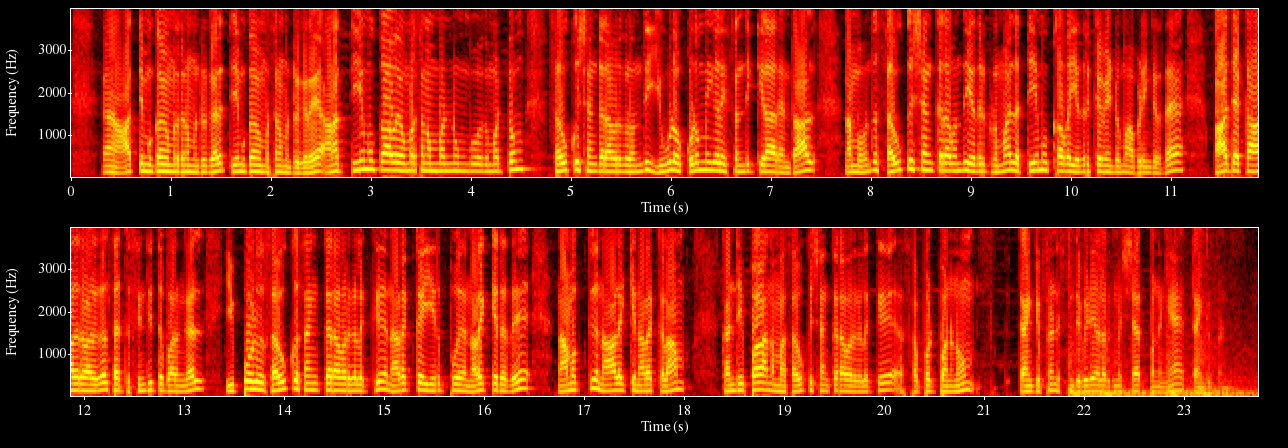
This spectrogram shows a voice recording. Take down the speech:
அதிமுக விமர்சனம் பண்ணிருக்காரு திமுக விமர்சனம் பண்ணிருக்காரு. ஆனால் திமுகவை விமர்சனம் பண்ணும்போது மட்டும் சவுக்கு சங்கர் அவர்கள் வந்து இவ்வளோ கொடுமைகளை சந்திக்கிறார் என்றால் நம்ம வந்து சவுக்கு சங்கரை வந்து எதிர்க்கணுமா இல்லை திமுகவை எதிர்க்க வேண்டுமா அப்படிங்கிறத பாஜக ஆதரவாளர்கள் சற்று சிந்தித்து பாருங்கள். இப்பொழுது சவுக்கு சங்கர் அவர்களுக்கு நடக்க இருப்பு நடக்கிறது. நமக்கு நாளைக்கு நடக்கலாம். கண்டிப்பாக நம்ம சவுக்கு சங்கர் அவர்களுக்கு சப்போர்ட் பண்ணணும். தேங்க்யூ ஃப்ரெண்ட்ஸ் இந்த வீடியோ எல்லாருக்குமே ஷேர் பண்ணுங்கள் தேங்க்யூ ஃப்ரெண்ட்ஸ்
